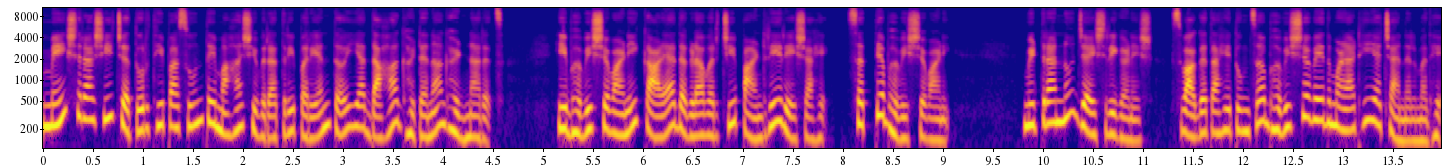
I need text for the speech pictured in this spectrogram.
मेष राशी चतुर्थीपासून ते महाशिवरात्रीपर्यंत या दहा घटना घडणारच. ही भविष्यवाणी काळ्या दगडावरची पांढरी रेष आहे. सत्य भविष्यवाणी. मित्रांनो जयश्री गणेश. स्वागत आहे तुमचं भविष्यवेद मराठी या चॅनलमध्ये.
